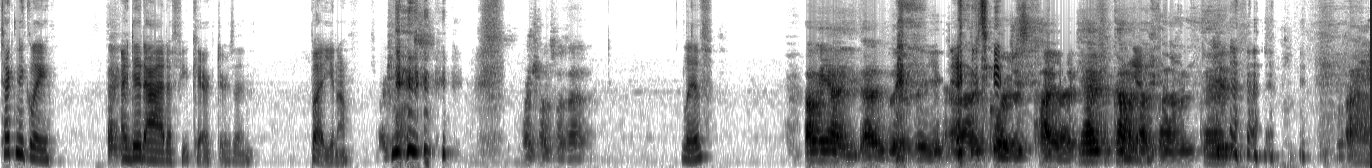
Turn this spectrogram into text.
technically i did add a few characters in but you know Which ones? Which ones was that? live Oh yeah, you added Liv, the uh, gorgeous pirate. Yeah, I forgot Yeah. about them. They, uh,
